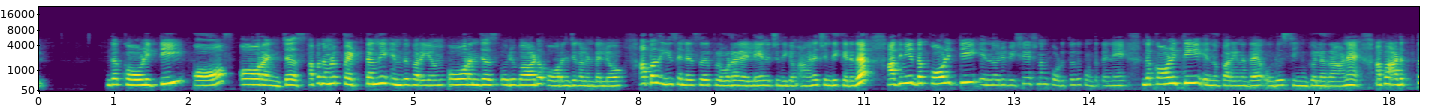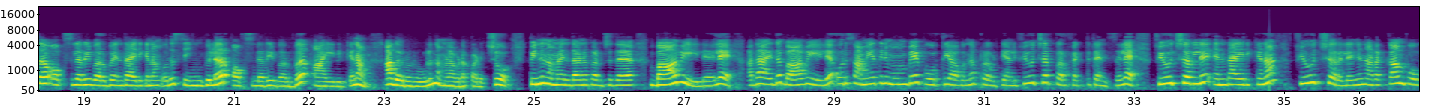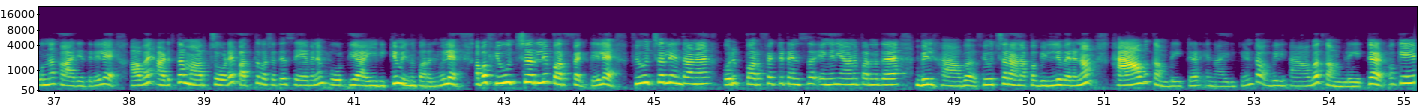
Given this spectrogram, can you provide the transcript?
the quality of oranges. അപ്പൊ നമ്മൾ പെട്ടെന്ന് എന്ത് പറയും? ഓറഞ്ചസ് ഒരുപാട് ഓറഞ്ചുകൾ ഉണ്ടല്ലോ അപ്പൊ ഈ സെന്റൻസ് പ്ലൂറൽ അല്ലേ എന്ന് ചിന്തിക്കും. അങ്ങനെ ചിന്തിക്കരുത്. അതിന് ദ ക്വാളിറ്റി എന്നൊരു വിശേഷണം കൊടുത്തത് കൊണ്ട് തന്നെ ദ ക്വാളിറ്റി എന്ന് പറയുന്നത് ഒരു സിംഗുലർ ആണ്. അപ്പൊ അടുത്ത ഓക്സിലറി വെർബ് എന്തായിരിക്കണം? ഒരു സിംഗുലർ ഓക്സിലറി വെർബ് ആയിരിക്കണം. അതൊരു റൂൾ നമ്മൾ അവിടെ പഠിച്ചു. പിന്നെ നമ്മൾ എന്താണ് പഠിച്ചത്? ഭാവിയിൽ അല്ലെ? അതായത് ഭാവിയിൽ ഒരു സമയത്തിന് മുമ്പേ പൂർത്തിയാകുന്ന പ്രവൃത്തിയാണ്. ഫ്യൂച്ചർ പെർഫെക്റ്റ് ടെൻസ് അല്ലെ ഫ്യൂച്ചറിൽ എന്തായിരിക്കണം? ഫ്യൂച്ചറിൽ ഇനി നടക്കാൻ പോകുന്ന കാര്യത്തിൽ അല്ലെ അവൻ അടുത്ത മാർച്ചോടെ പത്ത് വർഷത്തെ സേവനം പൂർത്തിയായിരിക്കും എന്ന് പറഞ്ഞു അല്ലെ അപ്പൊ ഫ്യൂച്ചറിൽ പെർഫെക്റ്റ് അല്ലെ ഫ്യൂച്ചറിൽ എന്താണ്? ഒരു പെർഫെക്റ്റ് ടെൻസ് എങ്ങനെയാണ് പറഞ്ഞത്? വിൽ ഹാവ് ഫ്യൂച്ചർ ആണ്. അപ്പൊ വില്ല് വരണം. ഹാവ് കംപ്ലീറ്റഡ് എന്നായിരിക്കും കേട്ടോ വിൽ ഹാവ് കംപ്ലീറ്റഡ് ഓക്കെ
